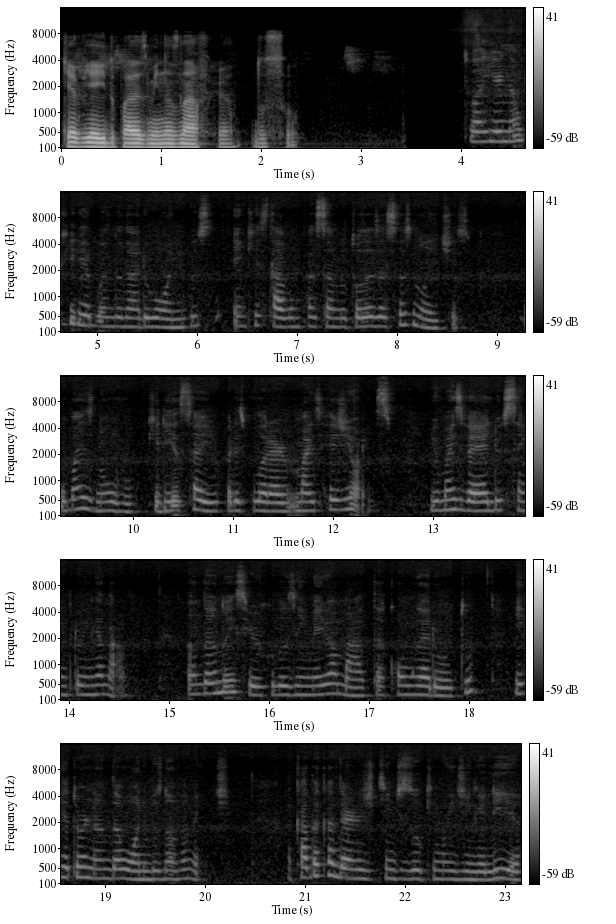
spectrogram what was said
que havia ido para as minas na África do Sul. Tuahir não queria abandonar o ônibus em que estavam passando todas essas noites. O mais novo queria sair para explorar mais regiões, e o mais velho sempre o enganava, andando em círculos em meio à mata com o garoto e retornando ao ônibus novamente. A cada caderno de Kindizuki Muidinga lia,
